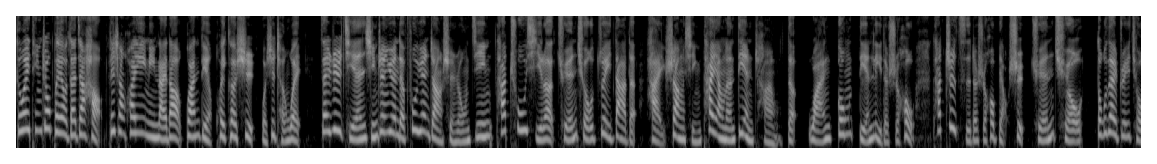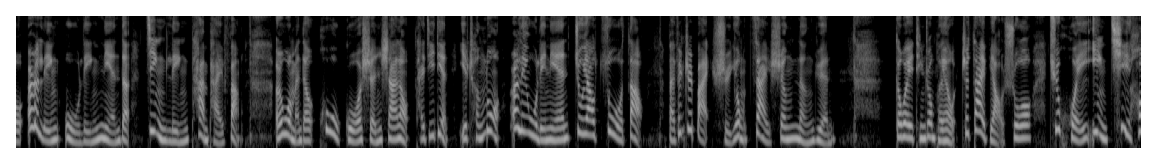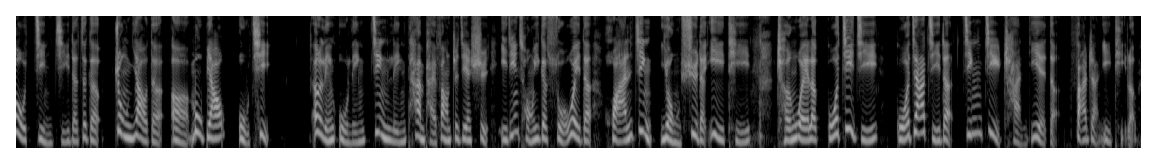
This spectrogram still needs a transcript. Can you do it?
各位听众朋友，大家好，非常欢迎您来到观点会客室，我是陈伟。在日前，行政院的副院长沈荣金，他出席了全球最大的海上型太阳能电厂的完工典礼的时候，他致辞的时候表示，全球都在追求二零五零年的净零碳排放，而我们的护国神山哦，台积电也承诺二零五零年就要做到百分之百使用再生能源。各位听众朋友，这代表说去回应气候紧急的这个重要的呃目标武器，二零五零净零碳排放这件事，已经从一个所谓的环境永续的议题，成为了国际级、国家级的经济产业的发展议题了。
